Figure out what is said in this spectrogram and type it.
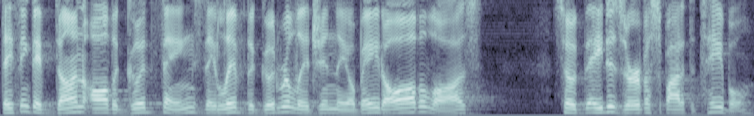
They think they've done all the good things. They lived the good religion. They obeyed all the laws. So they deserve a spot at the table.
